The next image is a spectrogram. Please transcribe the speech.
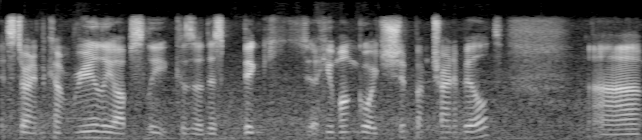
It's starting to become really obsolete because of this big, uh, humongoid ship I'm trying to build. Um,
